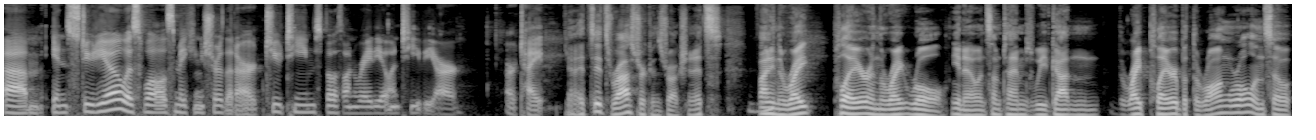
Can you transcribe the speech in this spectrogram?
um, in studio, as well as making sure that our two teams, both on radio and TV, are are tight. Yeah, it's it's roster construction. It's finding the right player in the right role, you know, and sometimes we've gotten the right player but the wrong role. And so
